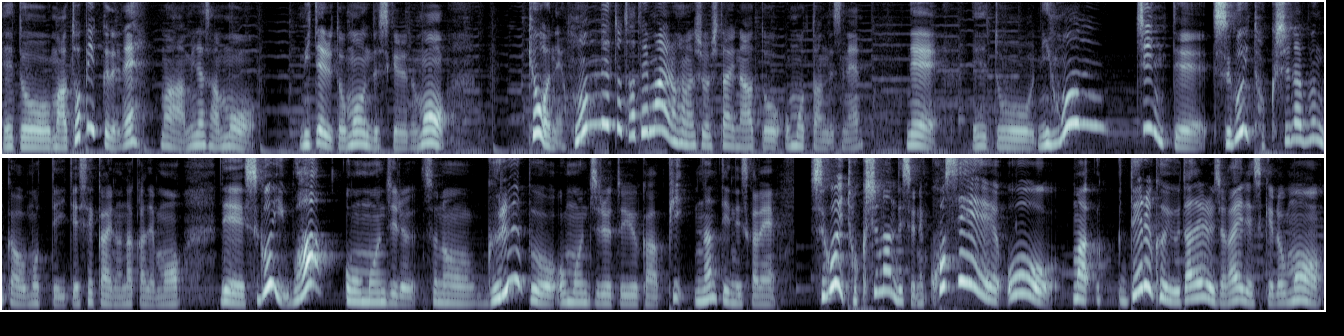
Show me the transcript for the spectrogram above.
えっ、ー、とまあトピックでねまあ皆さんも見てると思うんですけれども今日はね本音と建前の話をしたいなと思ったんですね。でえーと日本人ってすごい特殊な文化を持っていて世界の中でも。ですごい和を重んじるそのグループを重んじるというか何て言うんですかね。すごい特殊なんですよね。個性を、まあ、出る杭打たれるじゃないですけども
